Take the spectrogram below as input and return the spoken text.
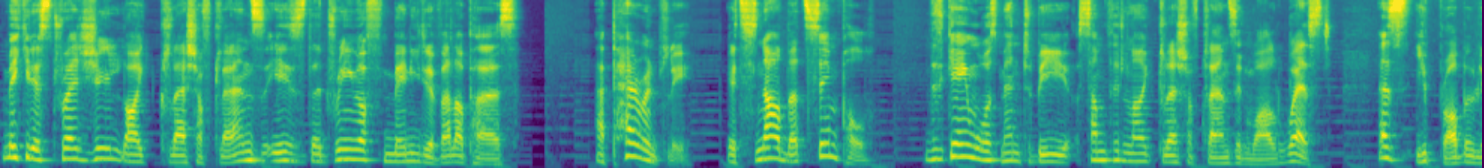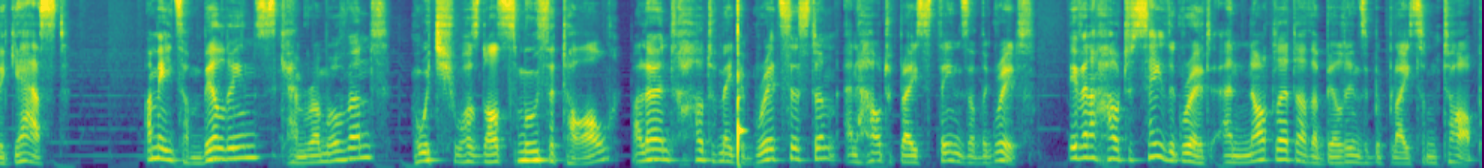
Making a strategy like Clash of Clans is the dream of many developers. Apparently, it's not that simple. This game was meant to be something like Clash of Clans in Wild West, as you probably guessed. I made some buildings, camera movement, which was not smooth at all. I learned how to make a grid system and how to place things on the grid. Even how to save the grid and not let other buildings be placed on top.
